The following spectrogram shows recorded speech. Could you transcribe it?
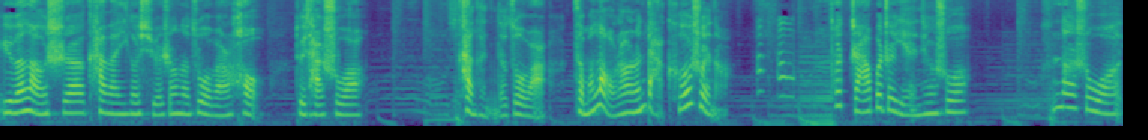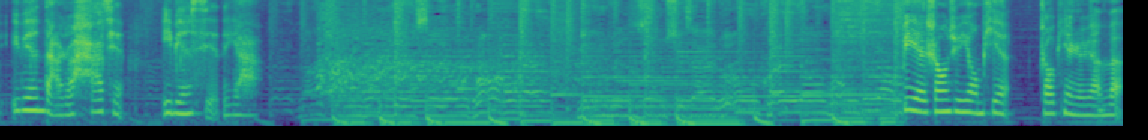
语文老师看完一个学生的作文后，对他说：“看看你的作文。”怎么老让人打瞌睡呢？他眨巴着眼睛说：“那是我一边打着哈欠一边写的呀。”毕业生去应聘，招聘人员问：“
